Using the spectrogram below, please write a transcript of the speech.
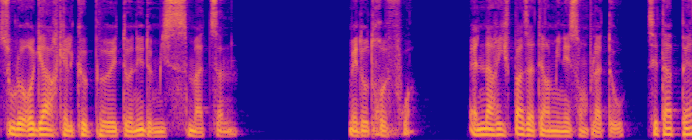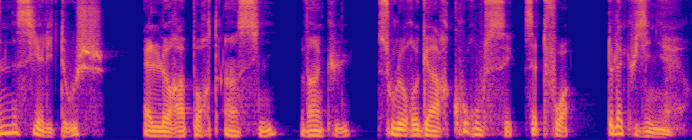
sous le regard quelque peu étonné de Miss Matson. Mais d'autres fois, elle n'arrive pas à terminer son plateau, c'est à peine si elle y touche, elle le rapporte ainsi, vaincue, sous le regard courroucé, cette fois, de la cuisinière.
